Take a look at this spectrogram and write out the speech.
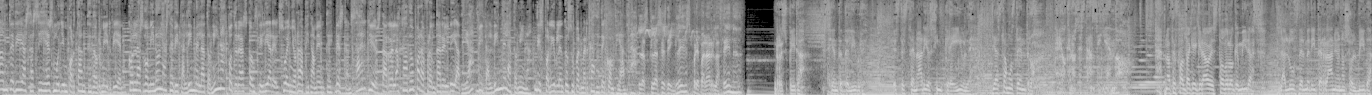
Ante días así es muy importante dormir bien. Con las gominolas de Vitaldin Melatonina podrás conciliar el sueño rápidamente, descansar y estar relajado para afrontar el día a día. Vitaldin Melatonina. Disponible en tu supermercado de confianza. Las clases de inglés, preparar la cena. Respira, siéntete libre. Este escenario es increíble. Ya estamos dentro. Creo que nos están siguiendo. No hace falta que grabes todo lo que miras. La luz del Mediterráneo no se olvida.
